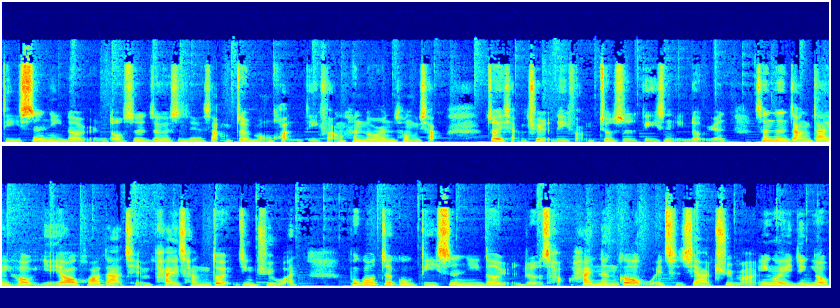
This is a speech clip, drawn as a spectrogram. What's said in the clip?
迪士尼乐园都是这个世界上最梦幻的地方，很多人从小最想去的地方就是迪士尼乐园，甚至长大以后也要花大钱排长队进去玩。不过，这股迪士尼乐园热潮还能够维持下去吗？因为已经有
